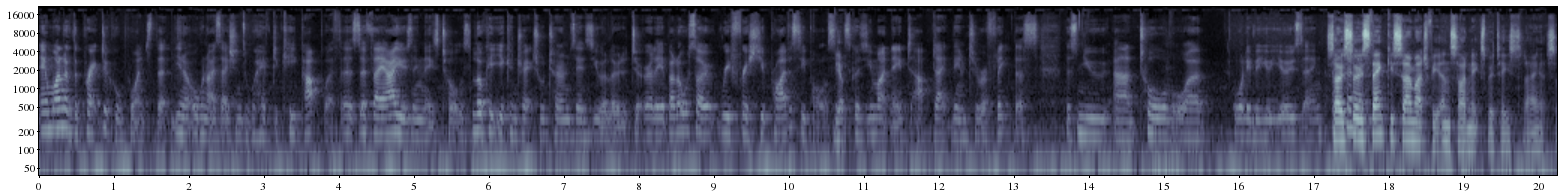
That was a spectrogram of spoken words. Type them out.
And one of the practical points that, you know, organisations will have to keep up with is if they are using these tools, look at your contractual terms as you alluded to earlier, but also refresh your privacy policies because yep. you might need to update them to reflect this this new uh, tool or whatever you're using. So, Suze, thank you so much for your insight and expertise today. It's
